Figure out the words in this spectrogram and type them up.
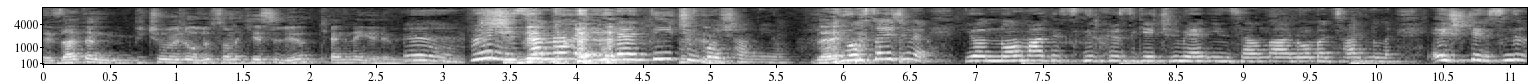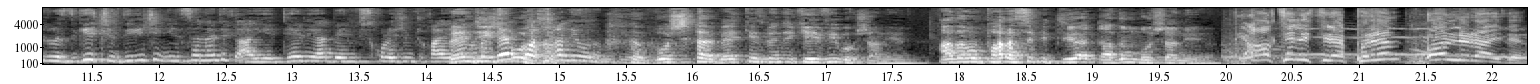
E zaten birçoğu öyle oluyor. Sonra kesiliyor. Kendine geliyor. Hı. Böyle Şiddet- insanlarla evlendiği için boşanıyor. Ben- Yoksa hiç mi? Ya normalde sinir krizi geçirmeyen insanlar, normalde sakin olan eşleri sinir krizi geçirdiği için insanlar diyor ki ay yeter ya benim psikolojim çok ayrı. Bence hiç ben bo- boşanıyorum diyor. Boşa, herkes bence keyfi boşanıyor. Adamın parası bitiyor, kadın boşanıyor. 6 litre pırıl 10 liraydı.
